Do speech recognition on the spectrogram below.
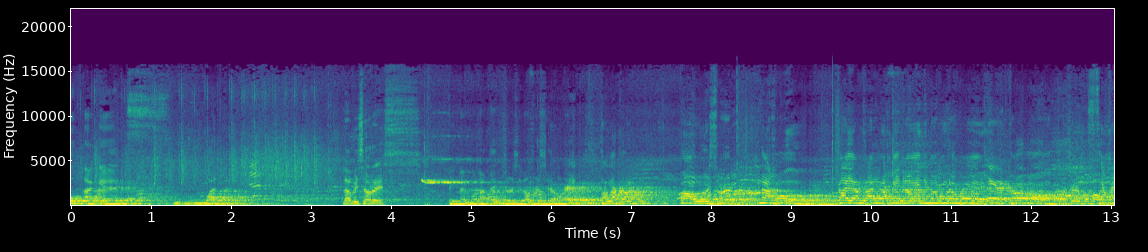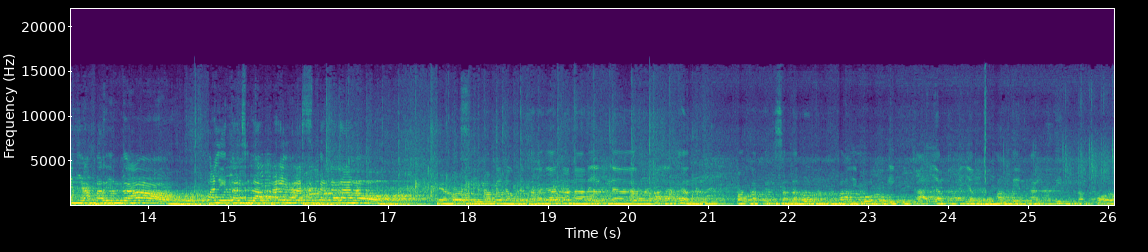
Lagi against 1. Lavisores. Tingnan mo natin, jersey number 08. Power serve. Nako, kaya kaya kinain ni Mami Lope. Eto, sa kanya pa rin daw. Palitan sila, parehas veterano. Pero si Mami Lope talaga nananay na talagang pagdating sa laro ng volleyball, ikayang-kayang buhatin ang team ng Poro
